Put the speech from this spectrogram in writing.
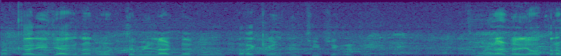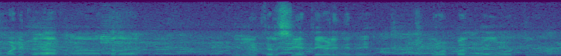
ಸರ್ಕಾರಿ ಜಾಗನ ನೋಡಿ ತಮಿಳ್ನಾಡಿನದು ಥರ ಕೇಳ್ತೀನಿ, ಚೀಫ್ ಸೆಕ್ರೆಟರಿಗೆ. ತಮಿಳ್ನಾಡಿನಲ್ಲಿ ಯಾವ ಥರ ಮಾಡಿದ್ದಾರೆ ಅದನ್ನು ಆ ಥರ ಇಲ್ಲಿ ತರಿಸಿ ಅಂತ ಹೇಳಿದ್ದೀನಿ. ಅದು ನೋಡಿ ಬಂದ ಮೇಲೆ ನೋಡ್ತೀನಿ ನಾನು.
